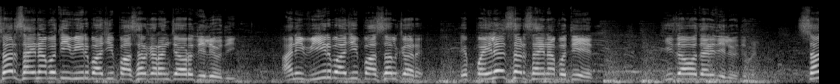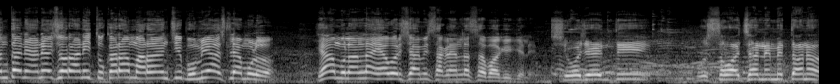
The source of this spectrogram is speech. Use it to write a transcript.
सरसेनापती वीरबाजी पासलकरांच्यावर दिली होती. आणि वीरबाजी पासलकर हे पहिले सरसेनापती आहेत ही जबाबदारी दिली होती. संत ज्ञानेश्वर आणि तुकाराम महाराजांची भूमी असल्यामुळं ह्या मुलांना यावर्षी आम्ही सगळ्यांना सहभागी केले. शिवजयंती उत्सवाच्या निमित्तानं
